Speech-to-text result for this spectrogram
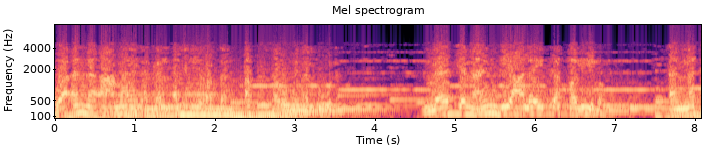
وأن أعمالك الأخيرة أكثر من الأولى. لكن عندي عليك قليل أنك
